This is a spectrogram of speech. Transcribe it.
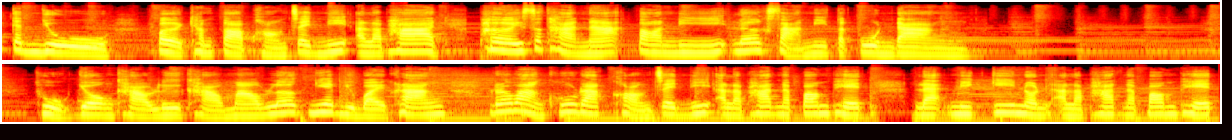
กกันอยู่ เปิดคำตอบของเจนนี่อลภาสเผยสถานะตอนนี้เลิกสามีตระกูลดัง ถูกโยงข่าวลือข่าวเมาเลิกเงียบอยู่บ่อยครั้ง ระหว่างคู่รักของเจนนี่อลภาสณป้อมเพชร และมิกกี้นนท์อลภาสณป้อมเพชร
